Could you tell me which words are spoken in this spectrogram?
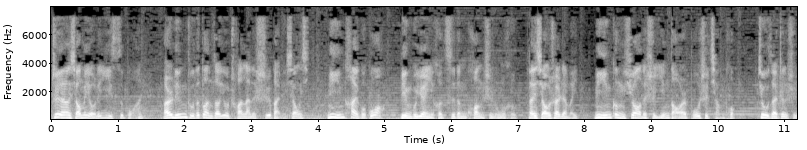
这让小美有了一丝不安。而领主的锻造又传来了失败的消息，秘银太过孤傲，并不愿意和此等矿石融合。但小帅认为，秘银更需要的是引导，而不是强迫。就在这时，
